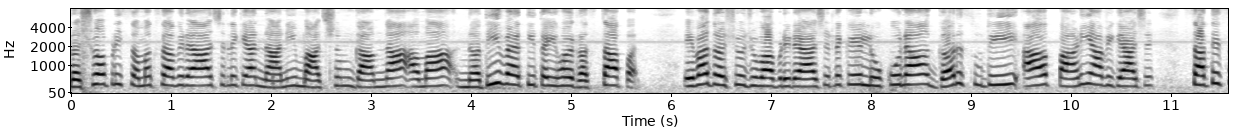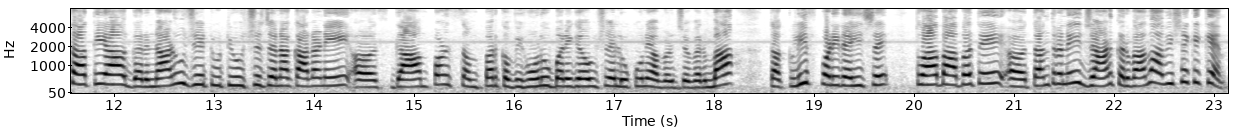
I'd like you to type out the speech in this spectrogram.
દ્રશ્યો આપણી સમક્ષ આવી રહ્યા છે, એટલે કે આ નાની માછમ ગામના આમાં નદી વહેતી થઈ હોય રસ્તા પર એવા દ્રશ્યો જોવા મળી રહ્યા છે. એટલે કે લોકોના ઘર સુધી આ પાણી આવી ગયા છે. સાથે સાથે આ ગરનાળું જે તૂટ્યું છે, જેના કારણે ગામ પણ સંપર્ક વિહોણું બની ગયું છે. લોકોને અવરજવરમાં તકલીફ પડી રહી છે. તો આ બાબતે તંત્રને જાણ કરવામાં આવી છે કે કેમ?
